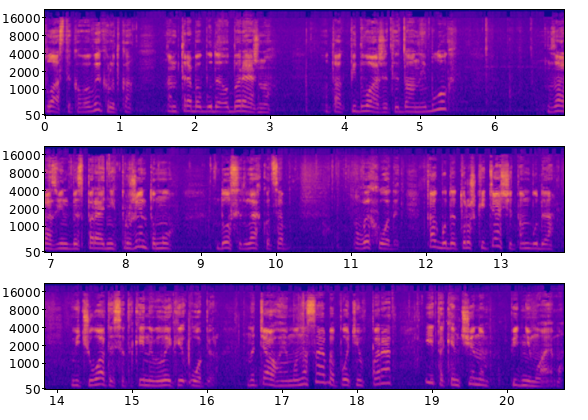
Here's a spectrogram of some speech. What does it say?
пластикова викрутка. Нам треба буде обережно отак підважити даний блок. Зараз він без передніх пружин, тому досить легко це виходить. Так буде трошки тяжче, там буде відчуватися такий невеликий опір. Натягуємо на себе, потім вперед і таким чином піднімаємо.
